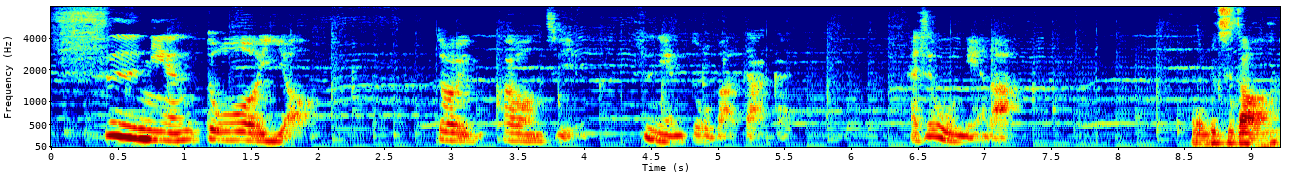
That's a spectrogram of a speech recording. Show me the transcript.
四年多而已哦。对，快忘记了，四年多吧，大概还是五年啦。我不知道啊，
